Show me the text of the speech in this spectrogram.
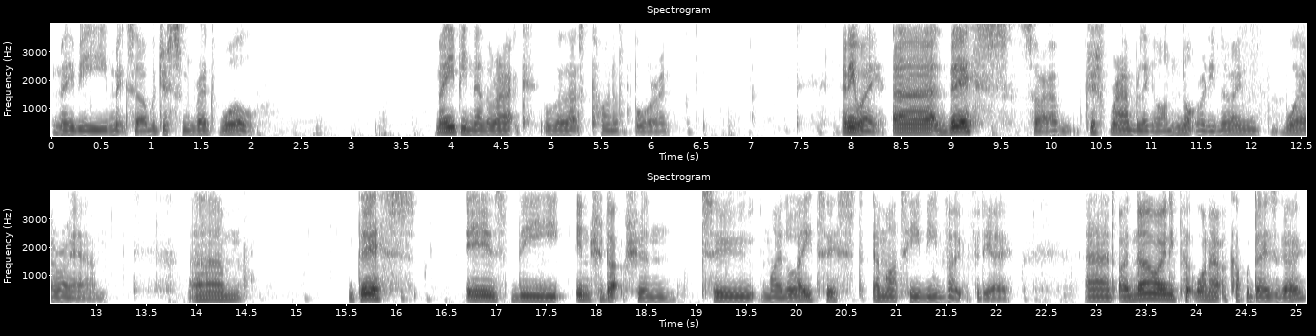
Maybe mix it up with just some red wool. Maybe netherrack, although that's kind of boring. Anyway, uh, this, sorry, I'm just rambling on, not really knowing where I am. Um, this is the introduction to my latest MRTV vote video. And I know I only put one out a couple days ago,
